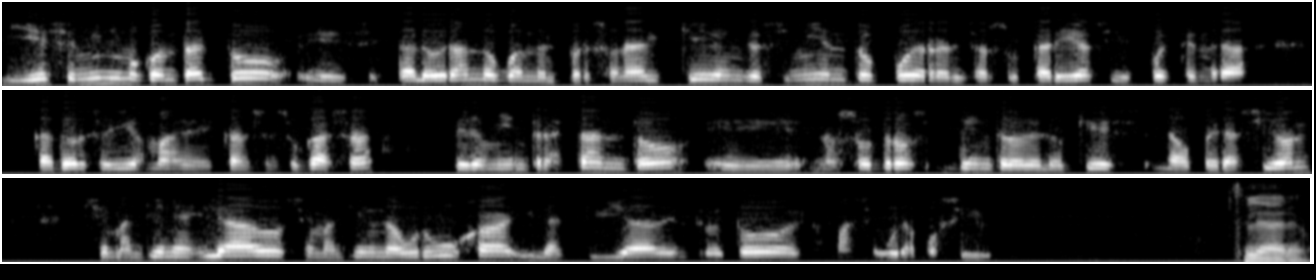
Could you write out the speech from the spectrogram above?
Y ese mínimo contacto eh, se está logrando cuando el personal queda en yacimiento, puede realizar sus tareas y después tendrá 14 días más de descanso en su casa, pero mientras tanto eh, nosotros dentro de lo que es la operación se mantiene aislado, se mantiene una burbuja y la actividad dentro de todo es lo más segura posible. Claro.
